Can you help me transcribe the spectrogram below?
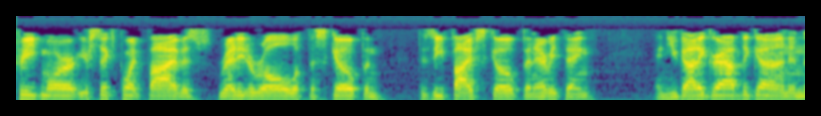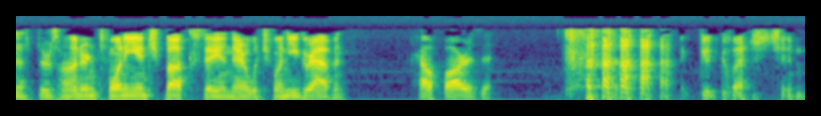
Creedmoor, your 6.5 is ready to roll with the scope and the Z5 scope and everything, and you got to grab the gun, and the, there's a 120 inch buck staying there. Which one are you grabbing? How far is it? good question.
